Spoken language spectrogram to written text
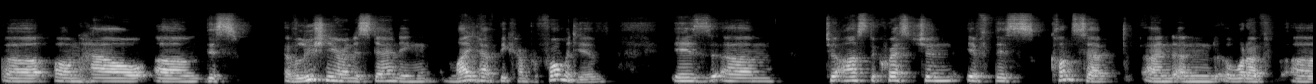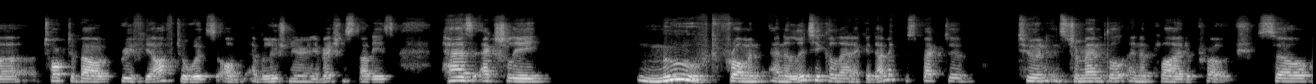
on how um, this evolutionary understanding might have become performative is um, to ask the question if this concept and, and what I've uh, talked about briefly afterwards of evolutionary innovation studies has actually moved from an analytical and academic perspective to an instrumental and applied approach. So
